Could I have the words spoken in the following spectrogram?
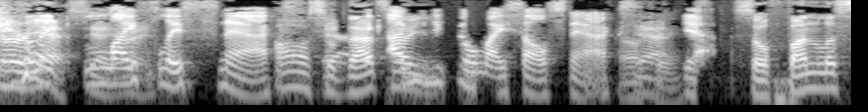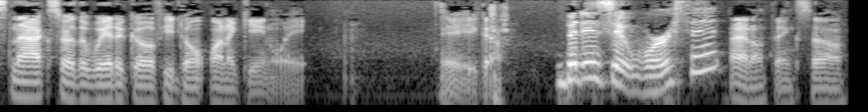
yes, yeah, right. lifeless snacks. Oh, so that's how I'm you. gonna kill myself snacks. Okay. Yeah. So funless snacks are the way to go if you don't want to gain weight. There you go. But is it worth it? I don't think so.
